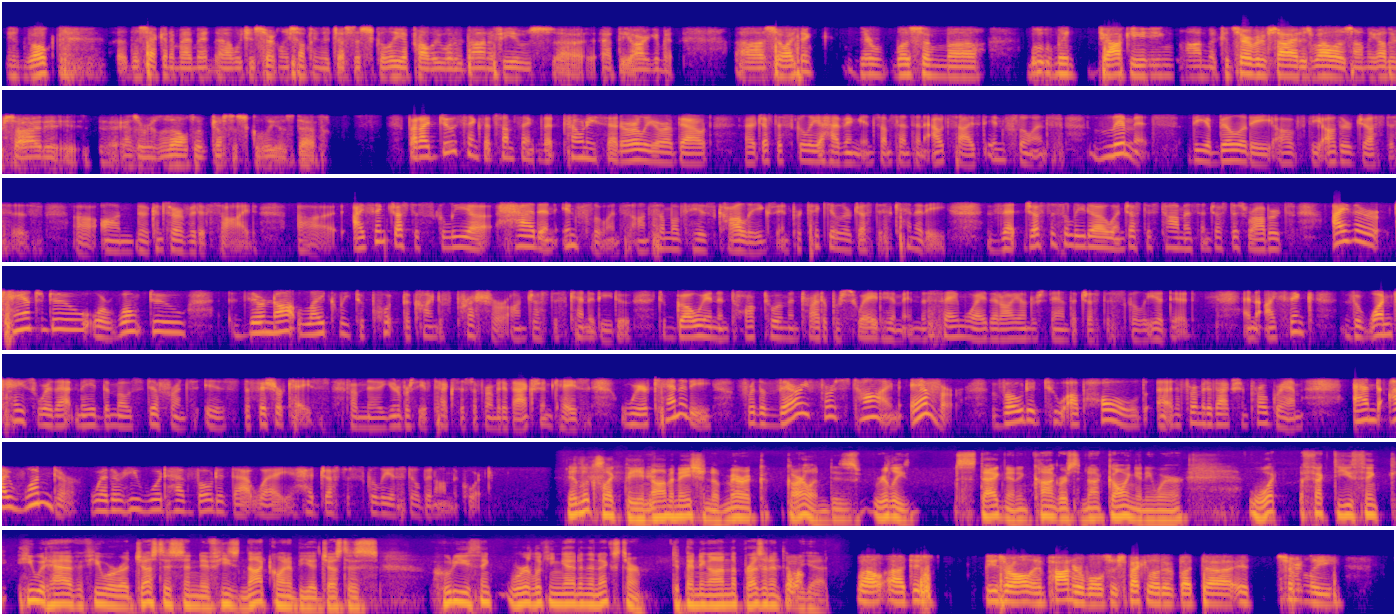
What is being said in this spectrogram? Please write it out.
invoked uh, the Second Amendment, uh, which is certainly something that Justice Scalia probably would have done if he was uh, at the argument. Uh, so I think there was some uh, movement jockeying on the conservative side as well as on the other side as a result of Justice Scalia's death. But I do think that something that Tony said earlier about uh, Justice Scalia having, in some sense, an outsized influence limits the ability of the other justices uh, on the conservative side. Uh, I think Justice Scalia had an influence on some of his colleagues, in particular Justice Kennedy, that Justice Alito and Justice Thomas and Justice Roberts either can't do or won't do they're not likely to put the kind of pressure on Justice Kennedy to, to go in and talk to him and try to persuade him in the same way that I understand that Justice Scalia did. And I think the one case where that made the most difference is the Fisher case from the University of Texas affirmative action case, where Kennedy, for the very first time ever, voted to uphold an affirmative action program. And I wonder whether he would have voted that way had Justice Scalia still been on the court. It looks like the nomination of Merrick Garland is really stagnant in Congress and not going anywhere. What effect do you think he would have if he were a justice? And if he's not going to be a justice, who do you think we're looking at in the next term, depending on the president that well, we get? Well, uh, just these are all imponderables or speculative, but uh, it certainly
